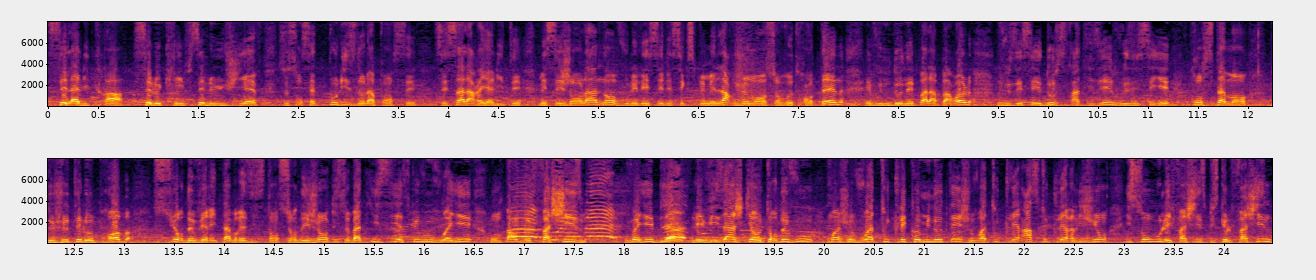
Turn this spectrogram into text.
c'est la LICRA, c'est le CRIF, c'est le UJF, ce sont cette police de la pensée. C'est ça la réalité. Mais ces gens-là, non, vous les laissez s'exprimer largement sur votre antenne et vous ne donnez pas la parole, vous essayez d'ostratiser, vous essayez constamment de jeter l'opprobre sur de véritables résistants, sur des gens qui se battent. Ici, est-ce que vous voyez, on parle de fascisme. Vous voyez bien les visages qu'il y a autour de vous. Moi, je vois toutes les communautés, je vois toutes les races, toutes les religions. Ils sont où les fascistes? Puisque le fascisme,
